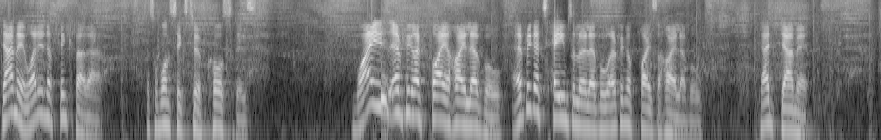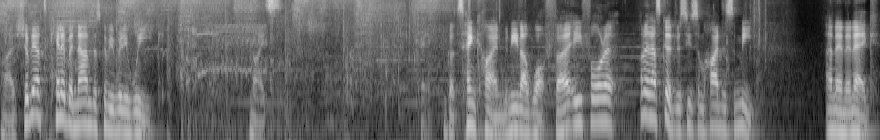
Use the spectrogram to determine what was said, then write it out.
Damn it, why didn't I think about that? That's a 162, of course it is. Why is everything I fight a high level? Everything I tame's a low level, everything I fight's a high level. God damn it. Alright, I should be able to kill it, but now I'm just going to be really weak. Nice. Okay, we've got 10 chitin. We need like, what, 30 for it? Oh no, that's good. Let's use some hide and some meat. And then an egg,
